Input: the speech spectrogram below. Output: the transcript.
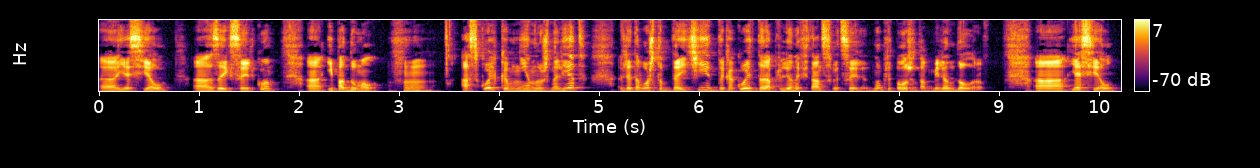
э, я сел э, за Excel э, и подумал, хм, а сколько мне нужно лет для того, чтобы дойти до какой-то определенной финансовой цели? Ну, предположим, там, миллион долларов. Я сел,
